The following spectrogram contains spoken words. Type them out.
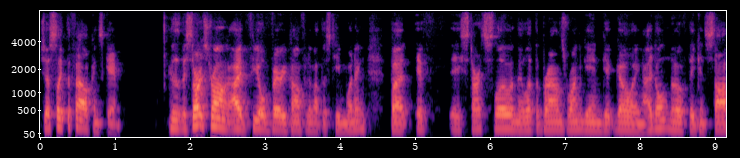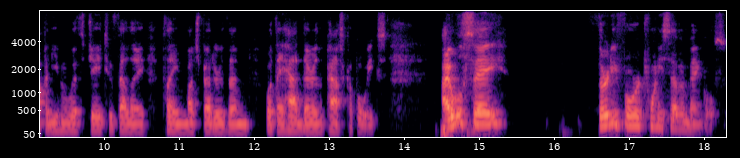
just like the Falcons game because if they start strong, I feel very confident about this team winning. But if they start slow and they let the Browns run game get going, I don't know if they can stop it, even with Jay Tufele playing much better than what they had there the past couple weeks. I will say 34 27 Bengals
